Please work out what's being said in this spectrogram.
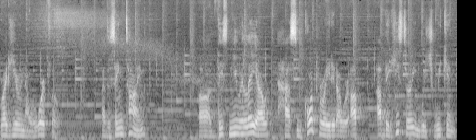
right here in our workflow. At the same time, uh, this new layout has incorporated our up, update history in which we can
